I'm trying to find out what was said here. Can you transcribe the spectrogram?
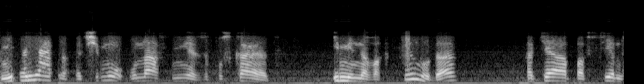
непонятно, почему у нас не запускают именно вакцину, да, Хотя по всем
